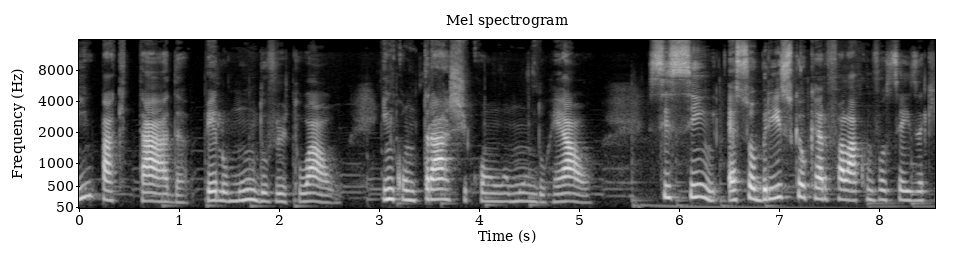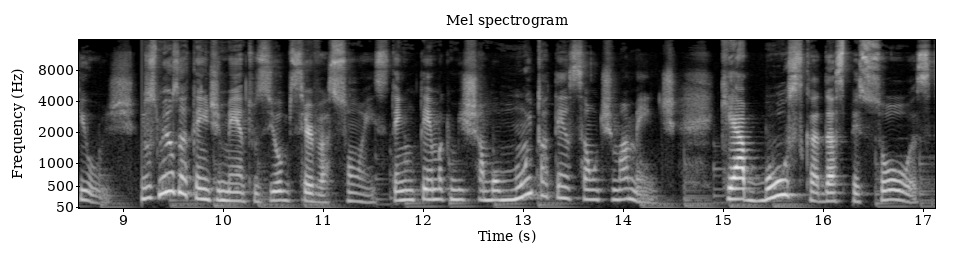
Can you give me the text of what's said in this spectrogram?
impactada pelo mundo virtual, em contraste com o mundo real? Se sim, é sobre isso que eu quero falar com vocês aqui hoje. Nos meus atendimentos e observações, tem um tema que me chamou muito a atenção ultimamente, que é a busca das pessoas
